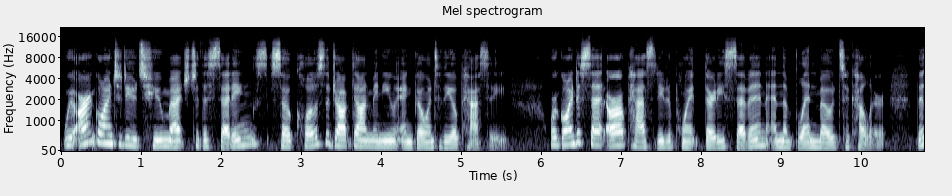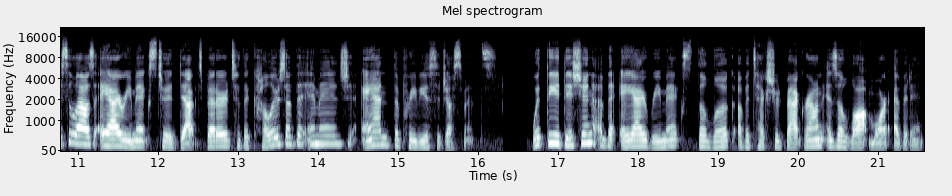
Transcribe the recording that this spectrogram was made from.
We aren't going to do too much to the settings, so close the drop-down menu and go into the opacity. We're going to set our opacity to 0.37 and the blend mode to color. This allows AI Remix to adapt better to the colors of the image and the previous adjustments. With the addition of the AI Remix, the look of a textured background is a lot more evident.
